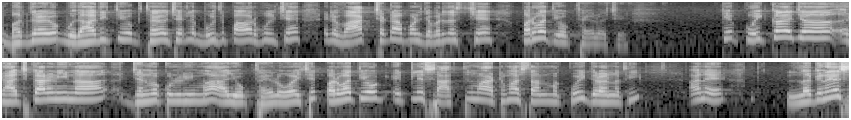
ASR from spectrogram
ભદ્રયોગ બુધાદિત્ય યોગ થયો છે એટલે બુધ પાવરફુલ છે, એટલે વાક છટા પણ જબરદસ્ત છે પર્વત યોગ થયેલો છે. કે કોઈક જ રાજકારણીના જન્મકુંડળીમાં આ યોગ થયેલો હોય છે. પર્વત યોગ એટલે સાતમા, આઠમા સ્થાનમાં કોઈ ગ્રહ નથી અને લગ્નેશ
